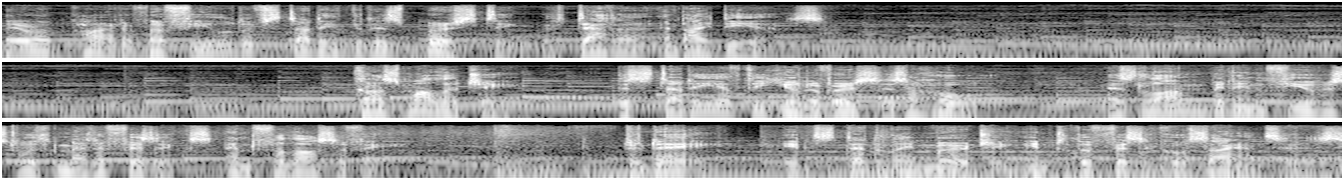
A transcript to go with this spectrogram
they're a part of a field of study that is bursting with data and ideas. Cosmology, the study of the universe as a whole, has long been infused with metaphysics and philosophy. Today, it's steadily merging into the physical sciences.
